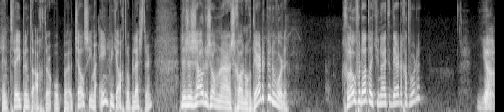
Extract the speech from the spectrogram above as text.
En twee punten achter op eh, Chelsea, maar één puntje achter op Leicester. Dus ze zouden zomaar eens gewoon nog derde kunnen worden. Geloven dat, dat United derde gaat worden? ja. Nee.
